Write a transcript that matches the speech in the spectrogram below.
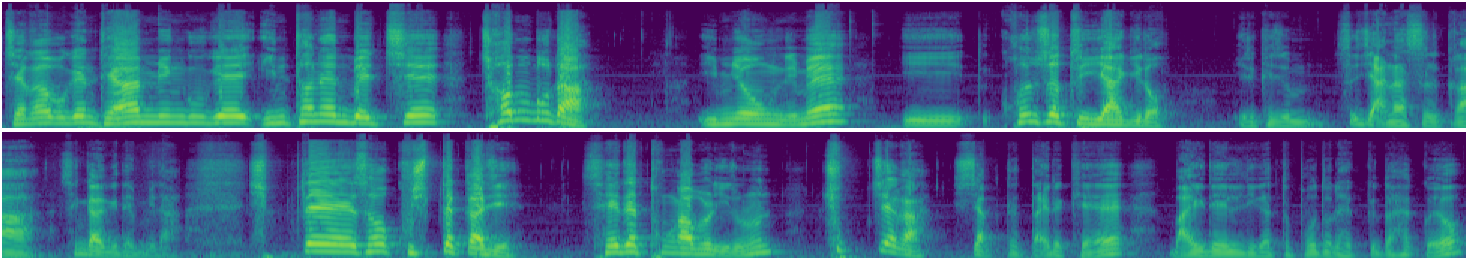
제가 보기엔 대한민국의 인터넷 매체 전부 다 임영웅님의 이 콘서트 이야기로 이렇게 좀 쓰지 않았을까 생각이 됩니다. 10대에서 90대까지 세대 통합을 이루는 축제가 시작됐다. 이렇게 마이데일리가 또 보도를 했기도 했고요.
